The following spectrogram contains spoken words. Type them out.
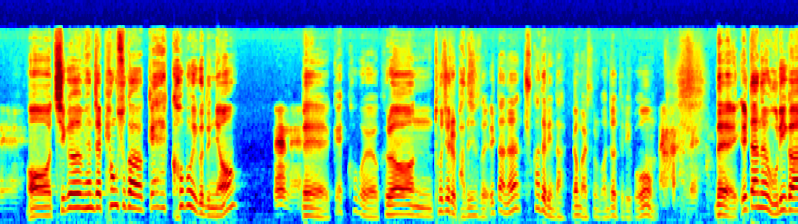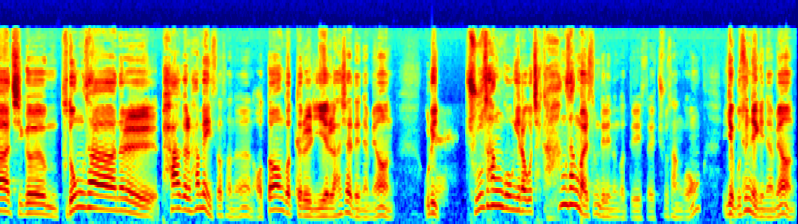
네. 어, 지금 현재 평수가 꽤 커 보이거든요. 네네. 네, 꽤 커 보여요. 그런 토지를 받으셔서 일단은 축하드린다. 이런 말씀을 먼저 드리고 네. 네, 일단은 우리가 지금 부동산을 파악을 함에 있어서는 어떤 것들을 이해를 하셔야 되냐면 우리 네. 주상공이라고 제가 항상 말씀드리는 것들이 있어요. 주상공. 이게 무슨 얘기냐면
